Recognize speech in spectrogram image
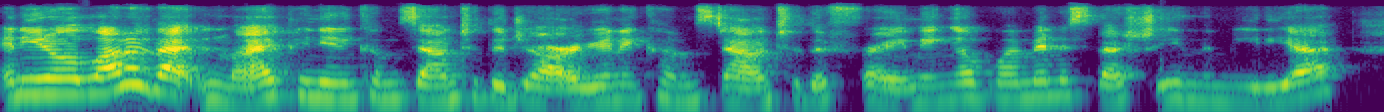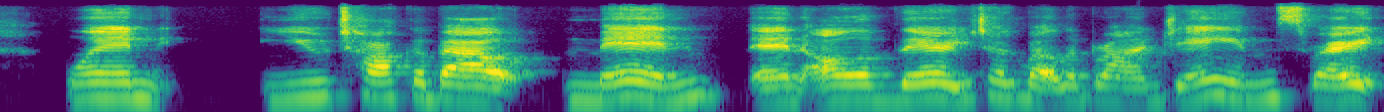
And you know, a lot of that, in my opinion, comes down to the jargon. It comes down to the framing of women, especially in the media. When you talk about men and all of their you talk about lebron james right?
